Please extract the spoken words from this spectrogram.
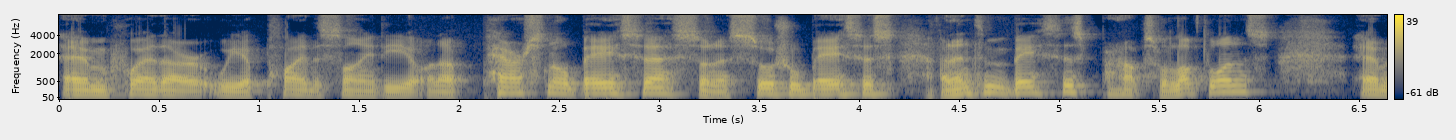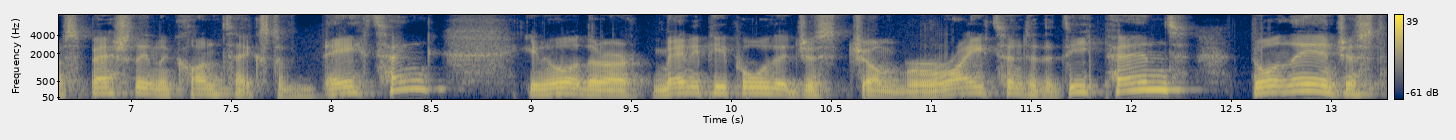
um, whether we apply this idea on a personal basis, on a social basis, an intimate basis, perhaps with loved ones, um, especially in the context of dating. You know, there are many people that just jump right into the deep end, don't they, and just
